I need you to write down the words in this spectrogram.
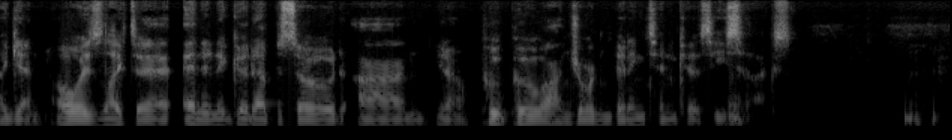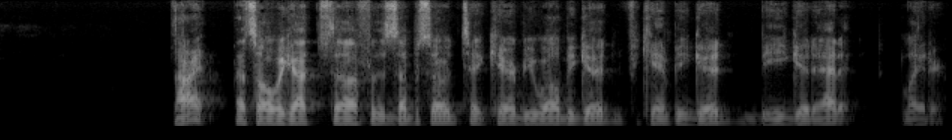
again, always like to end in a good episode on you know poo poo on Jordan Binnington because he sucks. All right, that's all we got uh, for this mm. episode. Take care, be well, be good. If you can't be good, be good at it. Later.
